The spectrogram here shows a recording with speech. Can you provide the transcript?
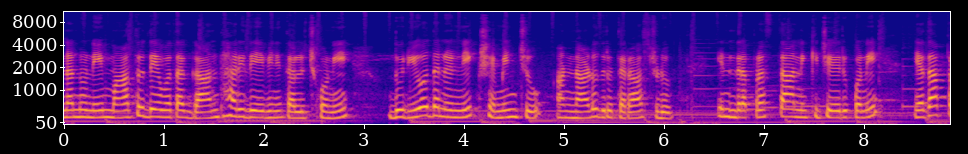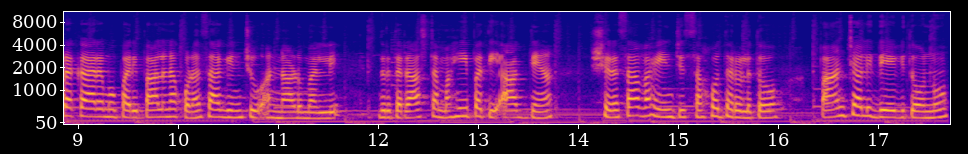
నన్ను నీ మాతృదేవత గాంధారీదేవిని తలుచుకొని దుర్యోధనుణ్ణి క్షమించు అన్నాడు ధృతరాష్ట్రుడు. ఇంద్రప్రస్థానికి చేరుకొని యథాప్రకారము పరిపాలన కొనసాగించు అన్నాడు మళ్ళీ. ధృతరాష్ట్ర మహీపతి ఆజ్ఞ శిరసావహించి సహోదరులతో పాంచాలి దేవితోనూ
